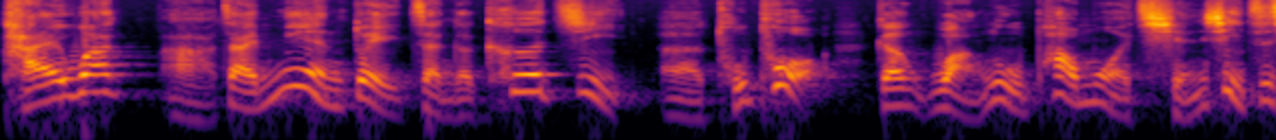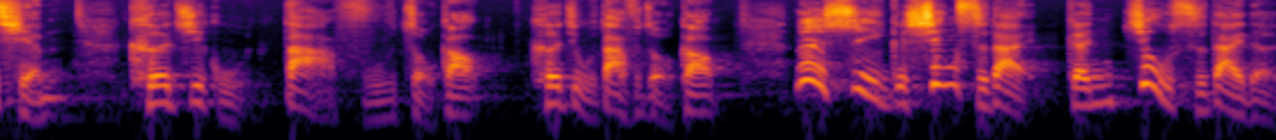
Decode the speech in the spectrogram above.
台湾啊在面对整个科技呃突破跟网络泡沫前夕之前，科技股大幅走高。科技股大幅走高，那是一个新时代跟旧时代的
